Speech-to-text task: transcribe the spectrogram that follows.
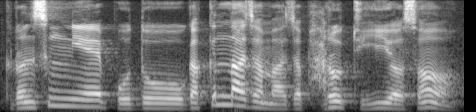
그런 승리의 보도가 끝나자마자 바로 뒤이어서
